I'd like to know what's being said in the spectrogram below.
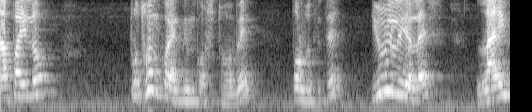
না পাইলেও প্রথম কয়েকদিন কষ্ট হবে। পরবর্তীতে you will realise life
